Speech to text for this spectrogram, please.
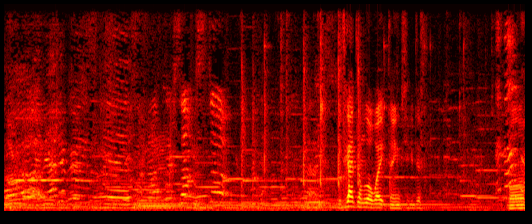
Oh, another boost. Oh, there's something stuck. It's got them little white things. You can just pull 'em.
